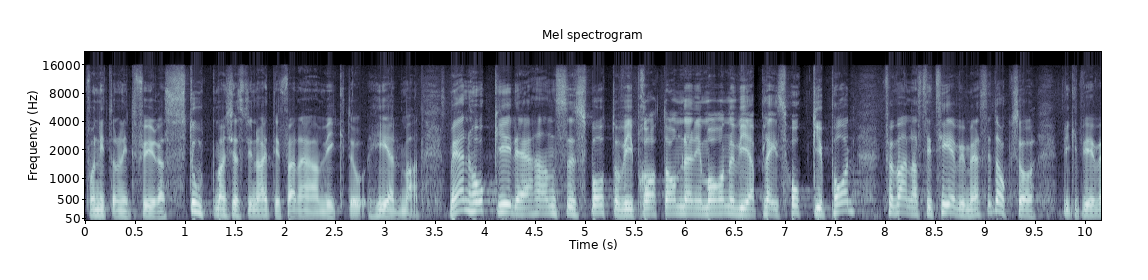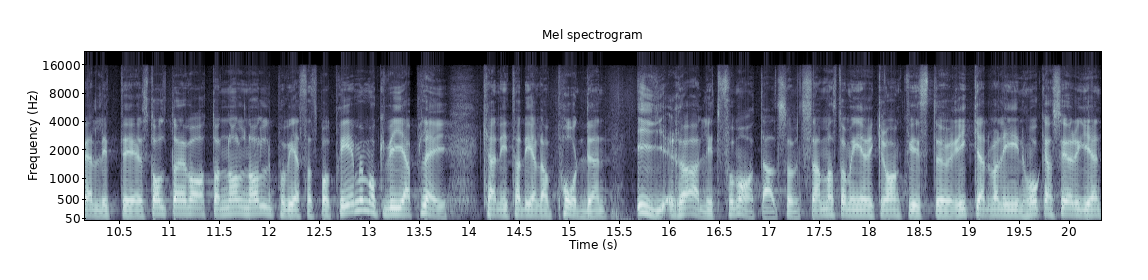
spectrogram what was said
från 1994. Stort Manchester United-fan är han, Victor Hedman. Men hockey, det är hans sport och vi pratar om den imorgon via Plays Hockeypodd förvandlas till tv-mässigt också, vilket vi är väldigt eh, stolta över. 18.00 på Viasat Sport Premium och via Play kan ni ta del av podden i rörligt format, alltså tillsammans med Erik Granqvist, Rickard Wallin, Håkan Södergren,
